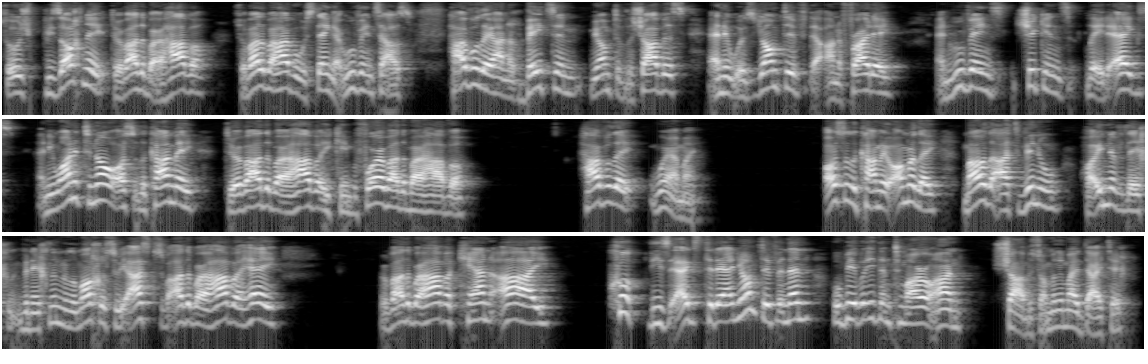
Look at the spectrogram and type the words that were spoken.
So Bizachne to Rav Ada bar Ahava. So Rav Ada bar Ahava was staying at Ruvain's house. Havule anach beitzim Yom Tov l'Shabbos, and it was Yom Tov on a Friday, and Ruvain's chickens laid eggs, and he wanted to know also the Kame to Rav Ada bar Ahava, he came before Rav Ada bar Ahava. Havule, where am I? Also the Kame Omerle, Ma'ula Atvinu, Ha'inav v'nechlinu l'machar, so he asks Rav Ada bar Ahava, hey, Rav Ada bar Ahava, can I cook these eggs today on Yom Tiv, and then we'll be able to eat them tomorrow on Shabbos. So I'm going to my daitech.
